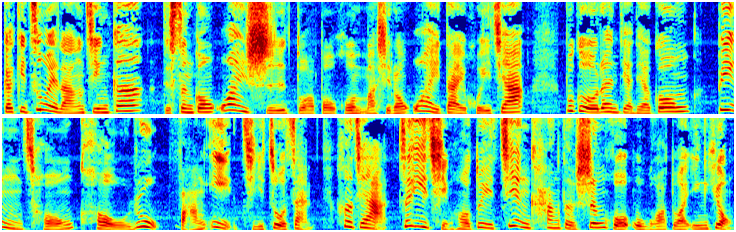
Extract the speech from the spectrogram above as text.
家己做的人增加，就算讲外食大部分嘛是拢外带回家。不过咱常常讲病从口入，防疫即作战。贺佳，这疫情吼对健康的生活有偌大影响？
